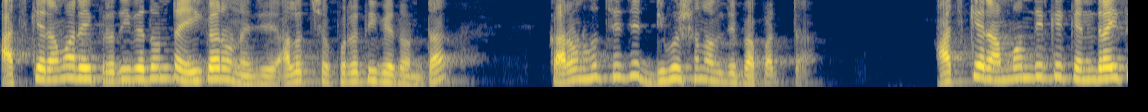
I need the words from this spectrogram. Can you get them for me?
আজকের আমার এই প্রতিবেদনটা এই কারণে যে আলোচ্য প্রতিবেদনটা, কারণ হচ্ছে যে ডিভোশনাল যে ব্যাপারটা, আজকে রাম মন্দিরকে কেন্দ্রায়িত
